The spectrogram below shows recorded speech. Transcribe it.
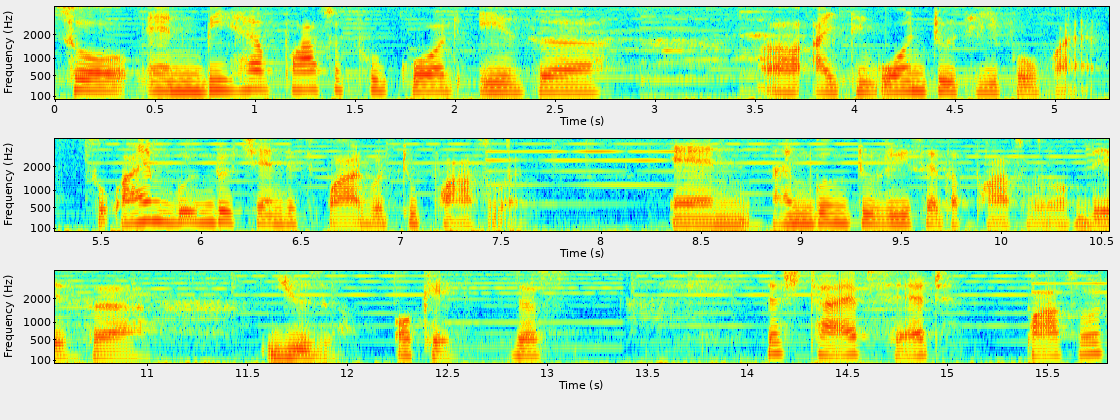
so and we have password code is uh, uh, I think one two three four five. So I'm going to change this password to password. And I'm going to reset the password of this uh, user. Okay just just type set password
